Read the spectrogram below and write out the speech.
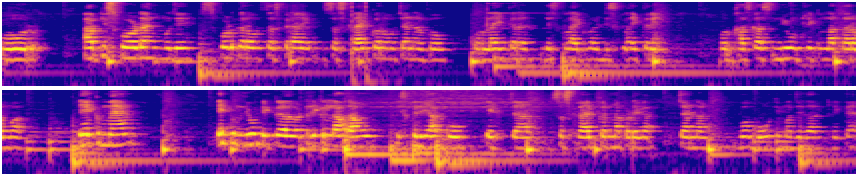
और आपकी सपोर्ट है, मुझे सपोर्ट करो सब्सक्राइब सब्सक्राइब करो चैनल को और लाइक करें डिसलाइक करें डिसलाइक करें और खास खास न्यू ट्रिक लाता रहूँगा। एक मैं एक न्यू ट्रिक ट्रिक ला रहा हूँ, इसके लिए आपको एक सब्सक्राइब करना पड़ेगा। चैनल वो बहुत ही मज़ेदार ट्रिक है।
